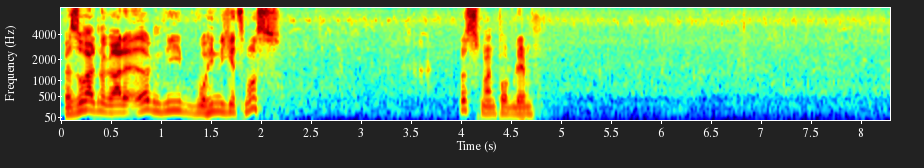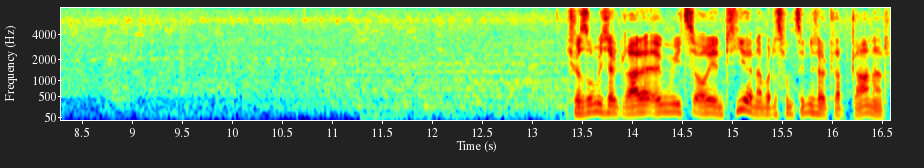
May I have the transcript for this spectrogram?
versuche halt nur gerade irgendwie, wohin ich jetzt muss. Das ist mein Problem. Ich versuche mich halt gerade irgendwie zu orientieren, aber das funktioniert halt gerade gar nicht.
